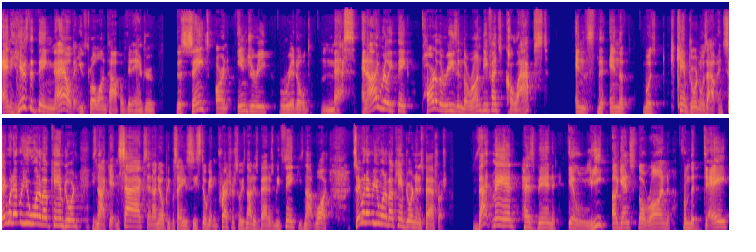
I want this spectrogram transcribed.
And here's the thing now that you throw on top of it, Andrew the Saints are an injury riddled mess. And I really think part of the reason the run defense collapsed in the, in the was Cam Jordan was out. And say whatever you want about Cam Jordan, he's not getting sacks. And I know people say he's, he's still getting pressure, so he's not as bad as we think. He's not washed. Say whatever you want about Cam Jordan and his pass rush. That man has been elite against the run from the day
